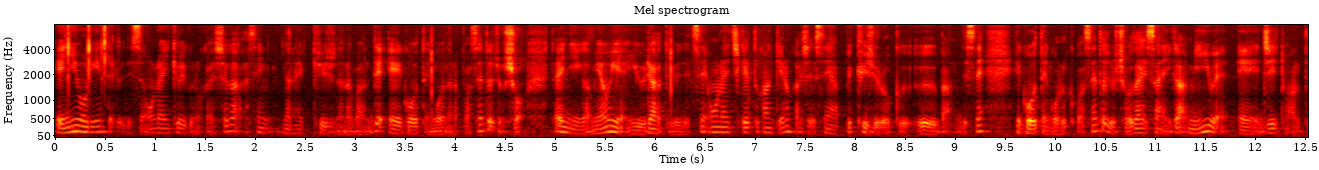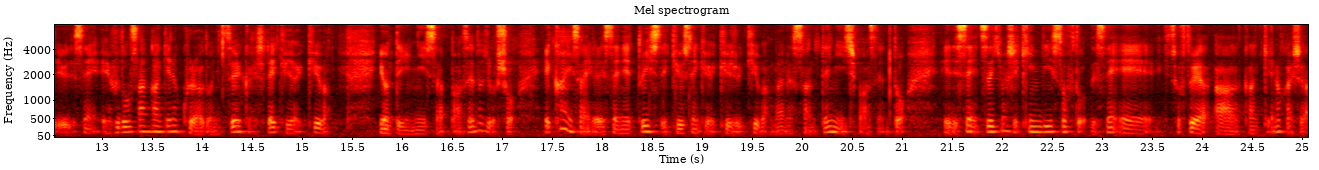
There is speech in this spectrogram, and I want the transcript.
ニューオリエンタルですね、オンライン教育の会社が1797番で5.57%上昇。第2位がミャオイエンユーラーというですね、オンラインチケット関係の会社ですね、896番ですね、5.56%上昇。第3位がミーウェン、G トワンというですね、不動産関係のクラウドに強い会社で909番、4.23%上昇。下位3位がですね、ネットイースで9999番、マイナス3.21%。えー、ですね、続きまして、キンディソフトですね、えー、ソフトウェア関係の会社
